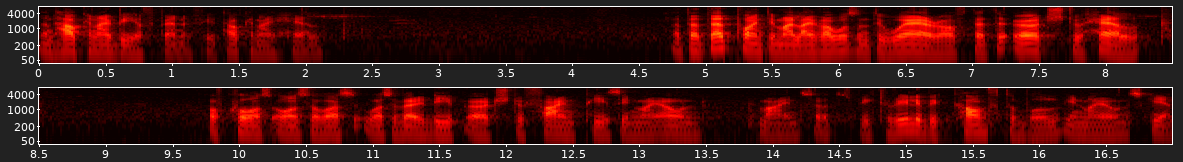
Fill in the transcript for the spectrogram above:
And how can I be of benefit? How can I help? But at that point in my life, I wasn't aware of that the urge to help, of course, also was, was a very deep urge to find peace in my own mind, so to speak, to really be comfortable in my own skin.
